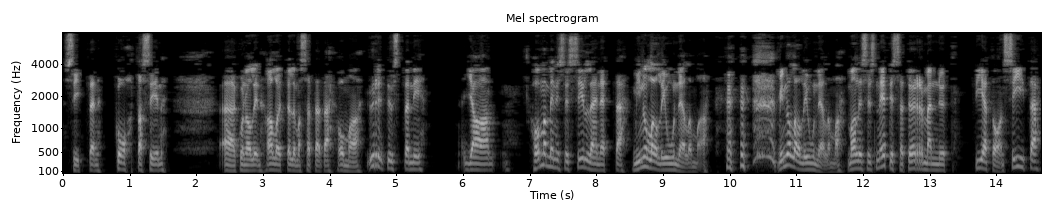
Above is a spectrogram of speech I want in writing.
sitten kohtasin, ää, kun olin aloittelemassa tätä omaa yritystäni. Ja homma meni siis silleen, että minulla oli unelma. minulla oli unelma. Mä olin siis netissä törmännyt tietoon siitä,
